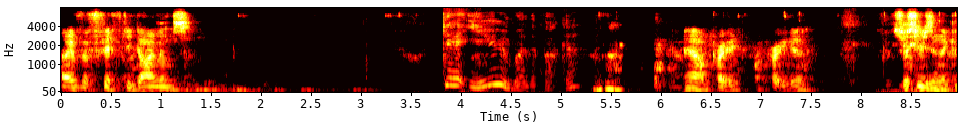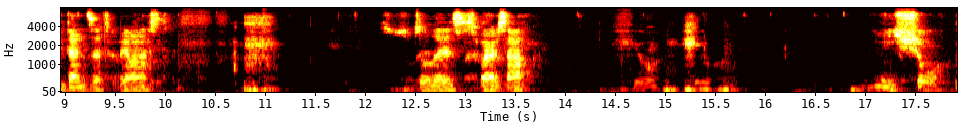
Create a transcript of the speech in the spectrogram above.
over 50 diamonds. get you, motherfucker. Yeah, I'm pretty, I'm pretty good. It's just using the condenser, to be honest. Is. Where it's at. Sure. You mean sure?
